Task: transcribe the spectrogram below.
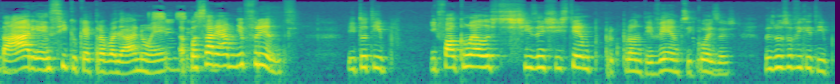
da área em si que eu quero trabalhar, não é? Sim, a sim, passarem à minha frente. E estou tipo. E falo com elas de X em X tempo, porque pronto, eventos e coisas. Mas uma pessoa fica tipo.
